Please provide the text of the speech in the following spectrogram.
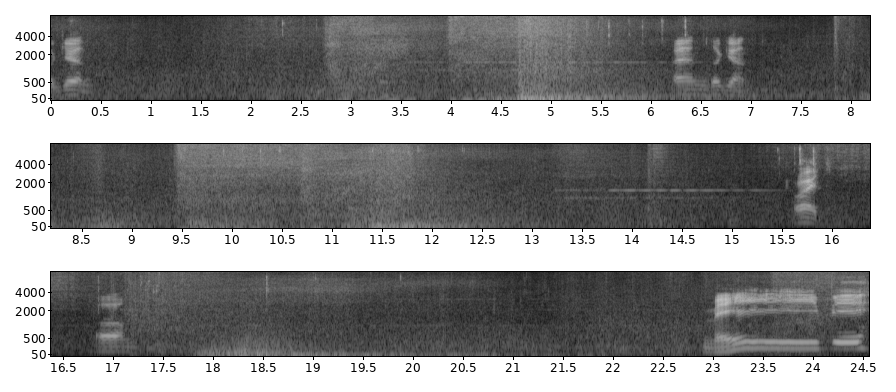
Again. And again. Right. Um. Maybe.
